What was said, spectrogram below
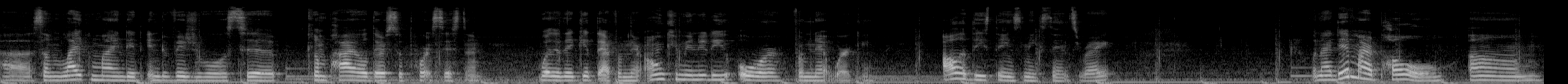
uh, some like-minded individuals to compile their support system whether they get that from their own community or from networking. All of these things make sense right? When I did my poll, um,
